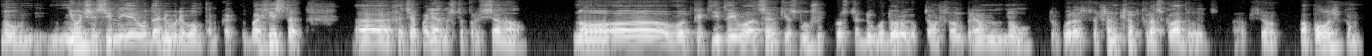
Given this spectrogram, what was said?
ну, не очень сильно я его долюбливал там как футболиста, э, хотя понятно, что профессионал. Но э, вот какие-то его оценки слушать просто любо-дорого, потому что он прям, ну, другой раз совершенно четко раскладывает все по полочкам.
